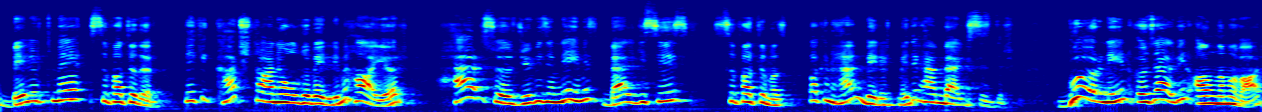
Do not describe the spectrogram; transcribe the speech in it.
belirtme sıfatıdır. Peki kaç tane oldu belli mi? Hayır. Her sözcüğü bizim neyimiz? Belgisiz sıfatımız. Bakın hem belirtmedir hem belgisizdir. Bu örneğin özel bir anlamı var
